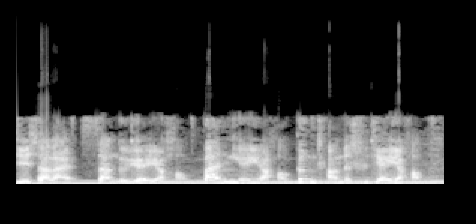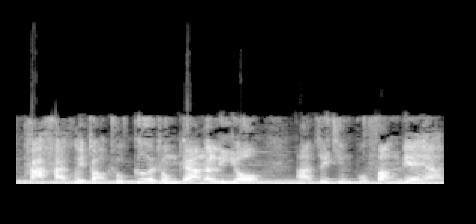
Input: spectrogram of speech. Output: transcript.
接下来三个月也好，半年也好，更长的时间也好，他还会找出各种各样的理由啊，最近不方便呀，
